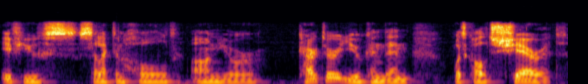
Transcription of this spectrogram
if you select and hold on your character, you can then what's called share it,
